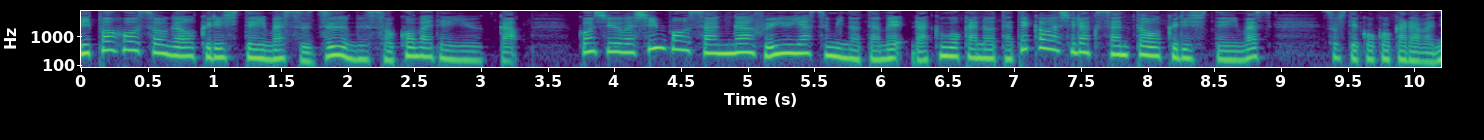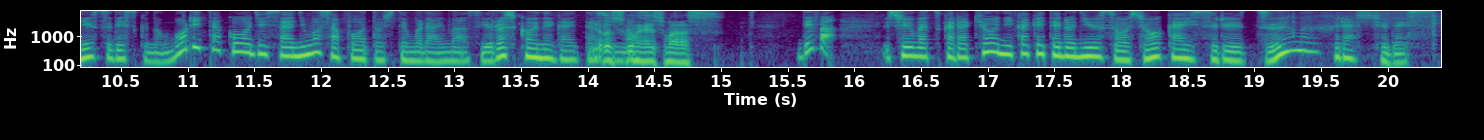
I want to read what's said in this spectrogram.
ニッポン放送がお送りしていますズームそこまで言うか今週は辛坊さんが冬休みのため落語家の立川志らくさんとお送りしています。そしてここからはニュースデスクの森田耕次さんにもサポートしてもらいます。よろしくお願いいたします。よろしくお願いします。では週末から今日にかけてのニュースを紹介するズームフラッシュです。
